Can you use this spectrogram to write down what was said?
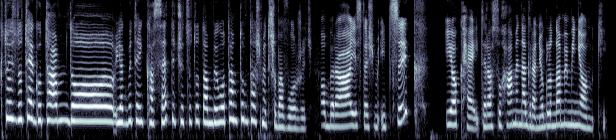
Tak, to jest do tego, tam do jakby tej kasety, czy co to tam było, tam tą taśmę trzeba włożyć. Dobra, jesteśmy i cyk, i okej, teraz słuchamy nagrania, oglądamy minionki.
